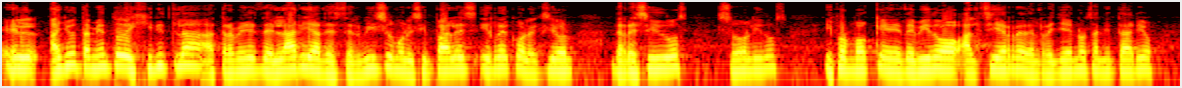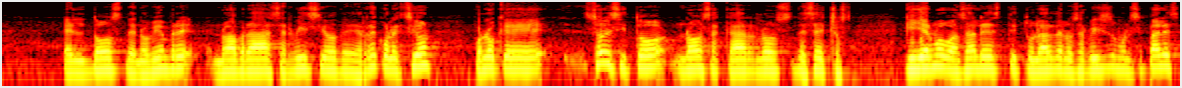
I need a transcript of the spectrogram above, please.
El Ayuntamiento de Giritla, a través del área de servicios municipales y recolección de residuos sólidos, informó que debido al cierre del relleno sanitario, el 2 de noviembre no habrá servicio de recolección, por lo que solicitó no sacar los desechos. Guillermo González, titular de los servicios municipales,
